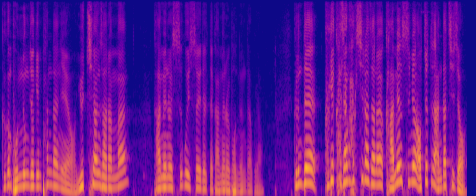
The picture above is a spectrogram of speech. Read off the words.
그건 본능적인 판단이에요. 유치한 사람만 가면을 쓰고 있어야 될 때 가면을 벗는다고요. 그런데 그게 가장 확실하잖아요. 가면 쓰면 어쨌든 안 다치죠.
